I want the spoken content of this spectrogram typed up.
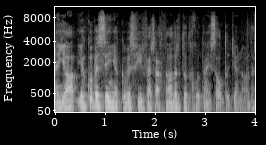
Nou ja, Jakobus sê in Jakobus 4 vers 8 nader tot God en hy sal tot jou nader.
